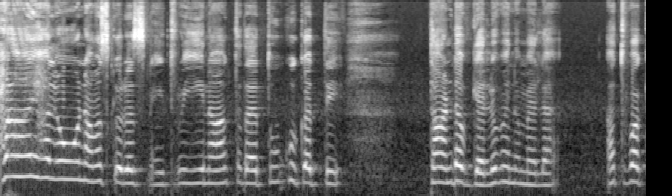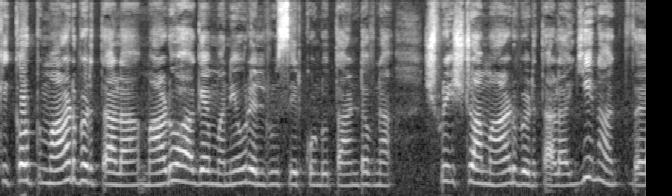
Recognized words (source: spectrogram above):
ಹಾಯ್, ಹಲೋ, ನಮಸ್ಕಾರ ಸ್ನೇಹಿತರು. ಏನಾಗ್ತದೆ? ತೂಕು ಕತ್ತಿ. ತಾಂಡವ್ ಗೆಲುವಿನ ಮೇಲೆ. ಅಥವಾ ಕಿಕ್ಔಟ್ ಮಾಡಿಬಿಡ್ತಾಳ? ಮಾಡೋ ಹಾಗೆ ಮನೆಯವರೆಲ್ಲರೂ ಸೇರಿಕೊಂಡು ತಾಂಡವ್ನ ಶ್ರೇಷ್ಠ ಮಾಡಿಬಿಡ್ತಾಳ? ಏನಾಗ್ತದೆ?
